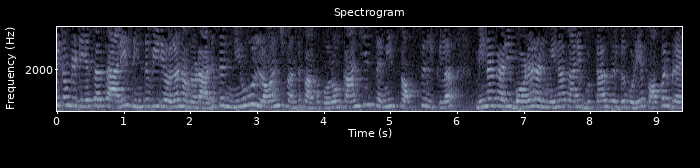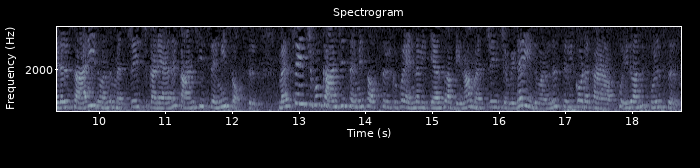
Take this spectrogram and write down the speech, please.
வெல்கம் டு டிஎஸ்ஆர் சாரீஸ் இந்த வீடியோல நம்மளோட அடுத்த நியூ லான்ச் வந்து பார்க்க போறோம். காஞ்சி செமி சாஃப்ட் சில்க்ல மீனாக்காரி பார்டர் அண்ட் மீனாக்காரி புட்டாஸ் இருக்கக்கூடிய காப்பர் பிரைடல் சாரி இது வந்து மெஸ்ரைஸ்ட் கிடையாது. காஞ்சி செமி சாஃப்ட் சில்க் மெஸ்ரைஸ்டுக்கும் காஞ்சி செமி சாஃப்ட் சில்க்குக்கும் என்ன வித்தியாசம் அப்படின்னா மெஸ்ரைஸ்ட விட இது வந்து சில்கோட இது வந்து ஃபுல் சில்க்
